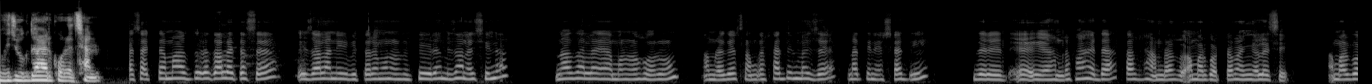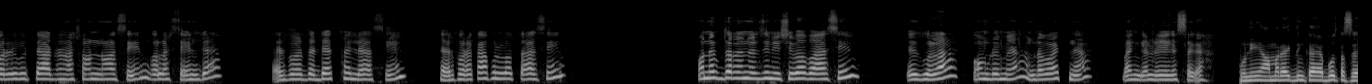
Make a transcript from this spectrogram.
অভিযোগ দায়ের করেছেন। জ্বালাইতেছে। এই জ্বালানির ভিতরে আমি না। আমরা গেছিলাম স্বাধীন মাঝে, নাতিনের সাদি যে আমরা ফাঁহেদা কাল আমরা আমার ঘরটা ভাঙে গেছে আমার ঘরের ভিতরে আটানা স্বর্ণ আছেন গলার চেনটা এরপরে ডেক ফাইলে আছেন এরপরে কাপড় লতা আছেন অনেক ধরনের জিনিসই বাবা আছেন এগুলা কম দামে আমরা বাইত না ভাঙ্গে লয়ে গেছে গা। উনি আমার একদিন কায়া বলতেছে,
